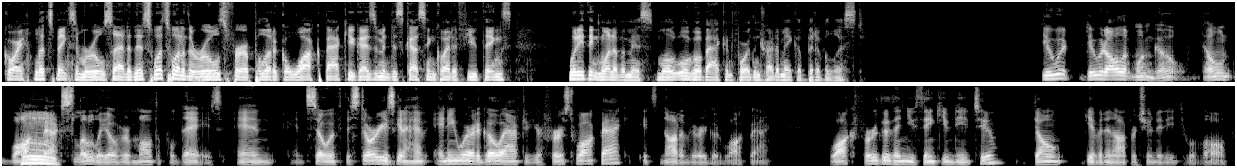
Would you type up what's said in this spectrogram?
Corey, let's make some rules out of this. What's one of the rules for a political walk back? You guys have been discussing quite a few things. What do you think one of them is? We'll, we'll go back and forth and try to make a bit of a list. Do it, do it all at one go. Don't walk mm. back slowly over multiple days. And and so, if the story is going to have anywhere to go after your first walk back, it's not a very good walk back walk further than you think you need to, don't give it an opportunity to evolve.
